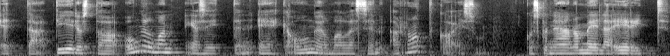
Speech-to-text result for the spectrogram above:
että tiedostaa ongelman ja sitten ehkä ongelmalle sen ratkaisun, koska nehän on meillä erit.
